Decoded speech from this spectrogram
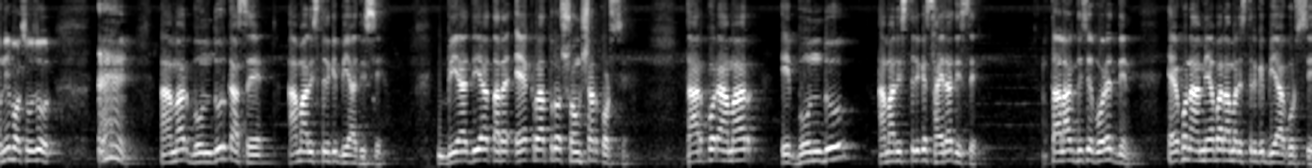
উনি বলছে, হুজুর, আমার বন্ধুর কাছে আমার স্ত্রীকে বিয়া দিছে। বিয়া দিয়া তারা এক রাত্র সংসার করছে। তারপরে আমার এই বন্ধু আমার স্ত্রীকে সাইরা দিছে, তালাক দিছে পরের দিন। এখন আমি আবার আমার স্ত্রীকে বিয়া করছি।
